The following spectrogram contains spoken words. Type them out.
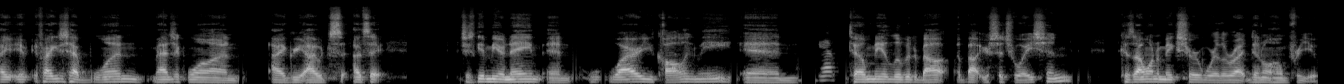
I, if I just have one magic wand, I agree. I would I'd say just give me your name and why are you calling me and yep. tell me a little bit about about your situation because I want to make sure we're the right dental home for you.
